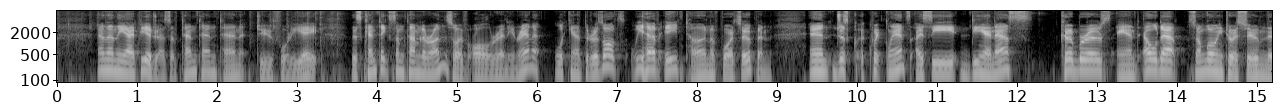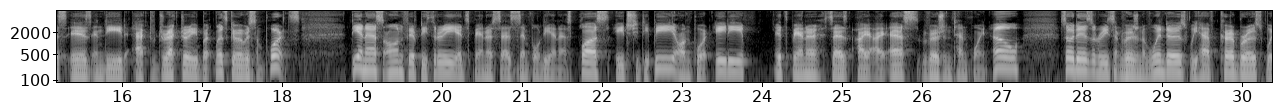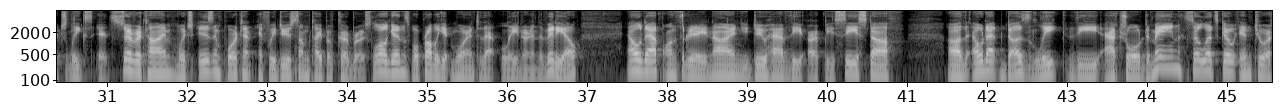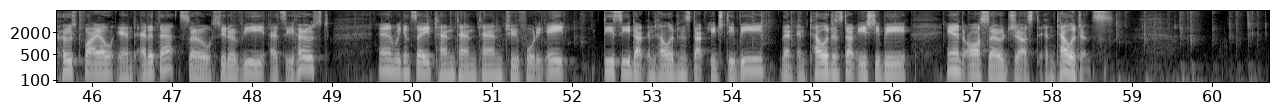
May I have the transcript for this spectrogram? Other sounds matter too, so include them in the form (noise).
and then the IP address of 10.10.10.248. This can take some time to run, so I've already ran it. Looking at the results, we have a ton of ports open. And just a quick glance, I see DNS, Kerberos, and LDAP, so I'm going to assume this is indeed Active Directory, but let's go over some ports. DNS on 53, its banner says Simple DNS Plus, HTTP on port 80, its banner says IIS version 10.0, so it is a recent version of Windows. We have Kerberos, which leaks its server time, which is important if we do some type of Kerberos logins. We'll probably get more into that later in the video. LDAP on 389, you do have the RPC stuff. Uh, the LDAP does leak the actual domain, so let's go into a host file and edit that. So sudo v etc host, and we can say 10.10.10.248 dc.intelligence.htb, then intelligence.htb, and also just intelligence.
